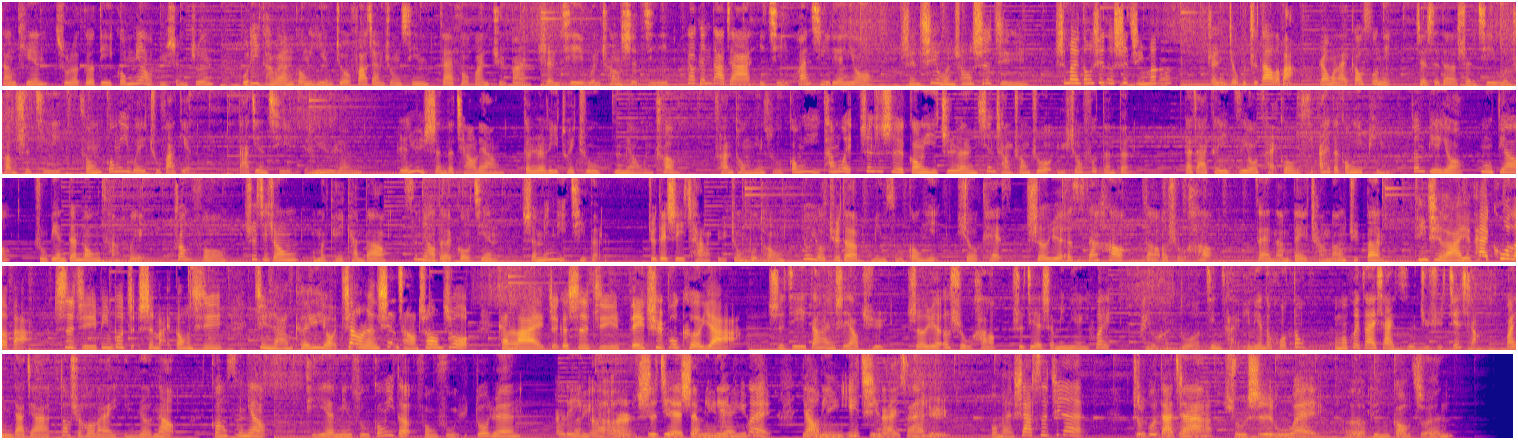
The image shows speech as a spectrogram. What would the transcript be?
当天，除了各地宫庙与神尊，国立台湾工艺研究发展中心在佛馆举办神器文创市集，要跟大家一起欢喜联游。神器文创市集是卖东西的市集吗？这你就不知道了吧？让我来告诉你，这次的神器文创市集从工艺为出发点，搭建起人与人、人与神的桥梁，更热力推出寺庙文创。传统民俗工艺摊位，甚至是工艺职人现场创作与修复等等，大家可以自由采购喜爱的工艺品，分别有木雕、竹编灯笼、彩绘、装佛。市集中我们可以看到寺庙的构件、神明礼器等，绝对是一场与众不同又有趣的民俗工艺 showcase。十二月二十三号到二十五号，在南北长廊举办，听起来也太酷了吧！市集并不只是买东西，竟然可以有匠人现场创作，看来这个市集非去不可呀！市集当然是要去，十二月二十五号世界神明联谊会还有很多精彩连连的活动，我们会在下一次继续揭晓，欢迎大家到时候来迎热闹、逛寺庙、体验民俗工艺的丰富与多元。二零二二世界神明联谊会。邀您一起来参与，我们下次见！祝福大家处事无畏，和平共存。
